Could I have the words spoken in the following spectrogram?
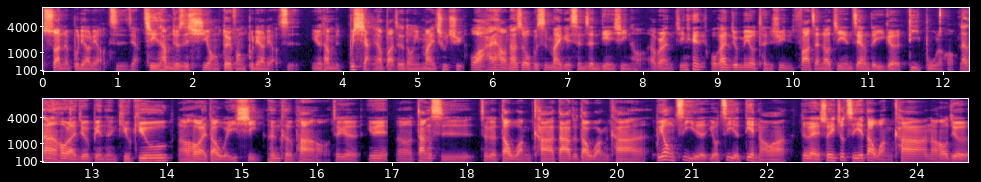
算了不了了。了之这样，其实他们就是希望对方不了了之，因为他们不想要把这个东西卖出去。哇，还好那时候不是卖给深圳电信哈，要不然今天 我看就没有腾讯发展到今天这样的一个地步了哈。那当然后来就变成 QQ，然后后来到微信，很可怕哈。这个因为呃当时这个到网咖，大家都到网咖，不用自己的有自己的电脑啊。对不对？所以就直接到网咖，然后就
